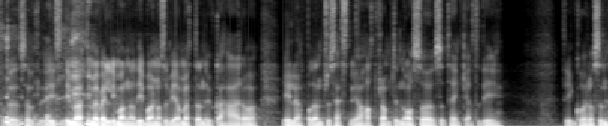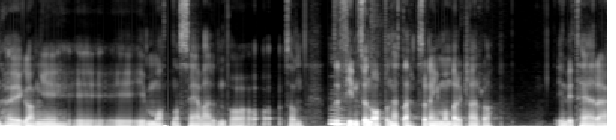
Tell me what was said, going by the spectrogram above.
for, i, i, møte med veldig mange av de barna som vi har møtt denne uka her, og i løpet av den prosessen vi har hatt fram til nå, så, så, tenker jeg at de, de går også en høy gang i, i, i måten å se verden på. Sånn. Det mm. fins jo en åpenhet der, så lenge man bare klarer å invitere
